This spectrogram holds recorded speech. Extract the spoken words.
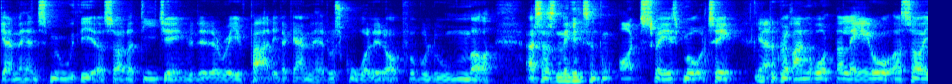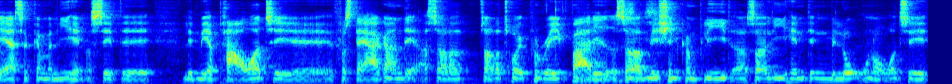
gerne vil have en smoothie, og så er der DJ'en ved det der rave party, der gerne vil have, at du skruer lidt op for volumen. Og, altså sådan hele tiden nogle åndssvage små ting, ja. du kan rende rundt og lave, og så, ja, så kan man lige hen og sætte øh, lidt mere power til øh, forstærkeren der, og så er der, så er der tryk på rave partyet, og så er mission complete, og så lige hente en melon over til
